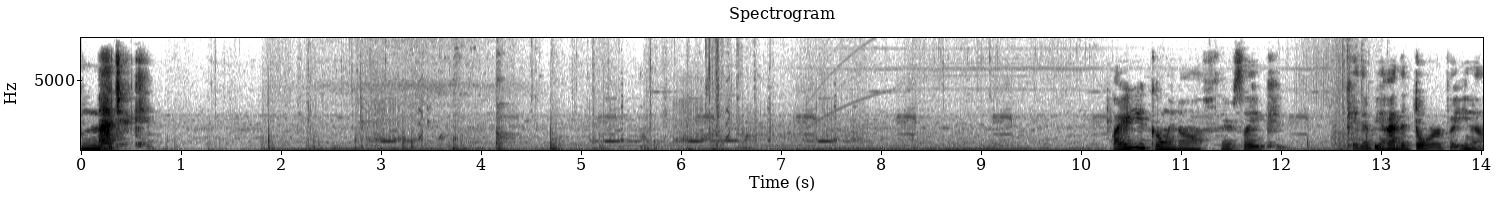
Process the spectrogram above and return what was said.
Magic. Why are you going off? There's like. Okay, they're behind the door, but you know.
